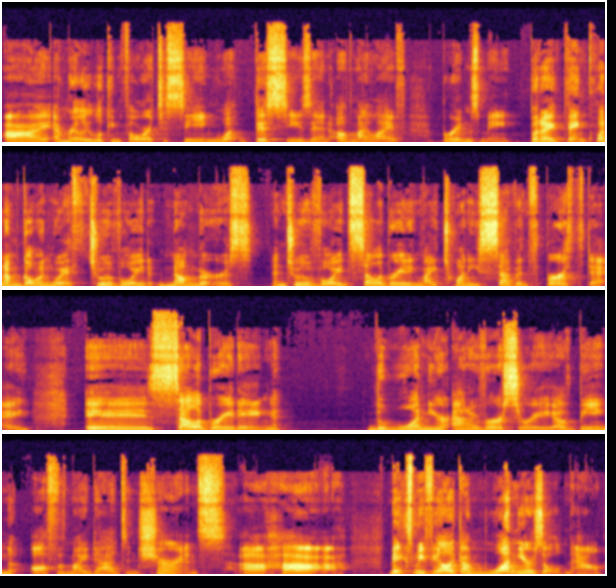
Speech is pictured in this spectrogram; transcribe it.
I am really looking forward to seeing what this season of my life brings me. But I think what I'm going with to avoid numbers and to avoid celebrating my 27th birthday is celebrating the one year anniversary of being off of my dad's insurance. Aha. Makes me feel like I'm one years old now.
